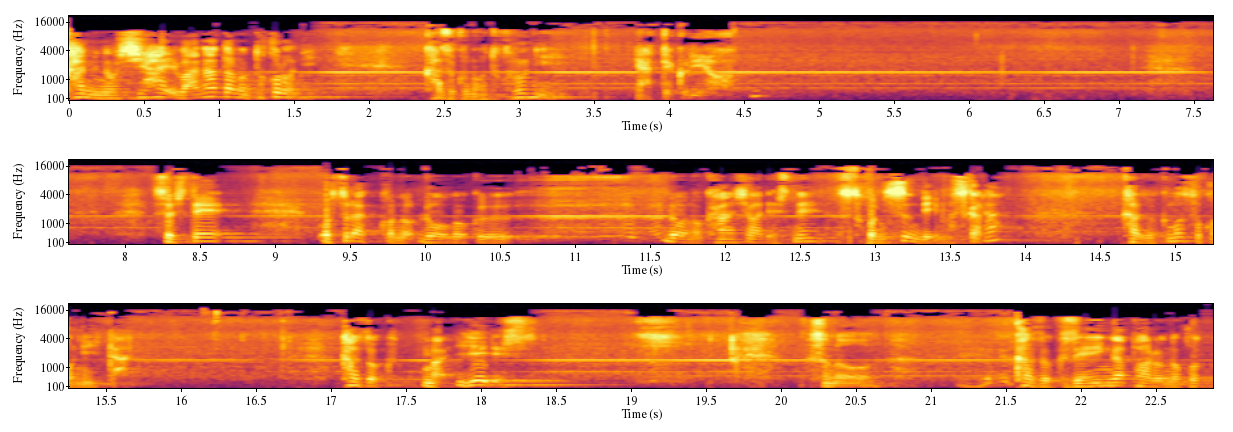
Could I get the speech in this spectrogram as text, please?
神の支配はあなたのところに家族のところにやってくるよ。そしておそらくこの牢獄牢の監視はですねそこに住んでいますから家族もそこにいた。家族まあ家です。その家族全員がパロの語る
